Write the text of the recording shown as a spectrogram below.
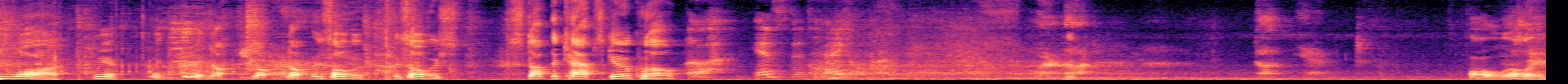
you are. Come here. Come here. Come here. No, no, no. It's over. It's over. Stop the cap, Scarecrow. Ugh, instant payover. We're not done yet. Oh, really?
